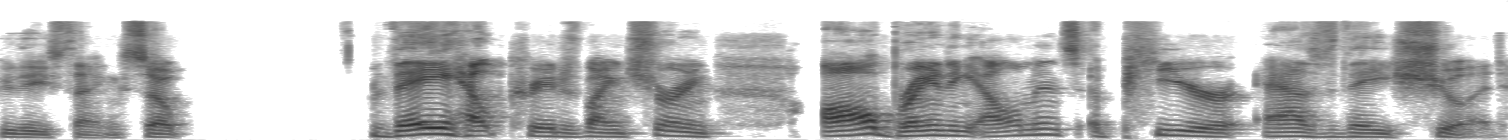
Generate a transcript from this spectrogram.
do these things. So, they help creators by ensuring all branding elements appear as they should.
